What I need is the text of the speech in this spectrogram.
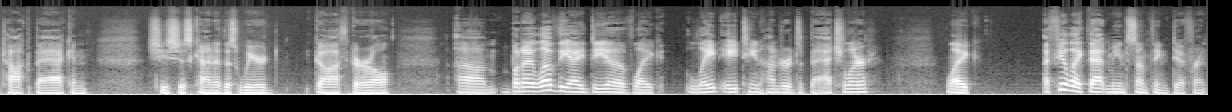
talk back, and she's just kind of this weird goth girl. Um, but I love the idea of like late 1800s bachelor. Like, I feel like that means something different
